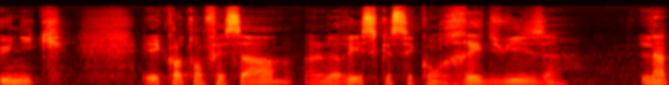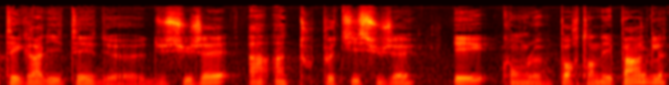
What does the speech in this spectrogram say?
unique. Et quand on fait ça, le risque, c'est qu'on réduise l'intégralité du sujet à un tout petit sujet et qu'on le porte en épingle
